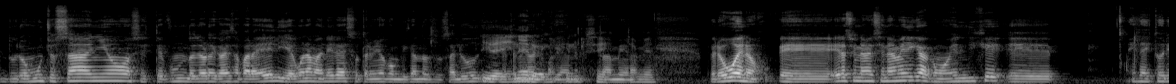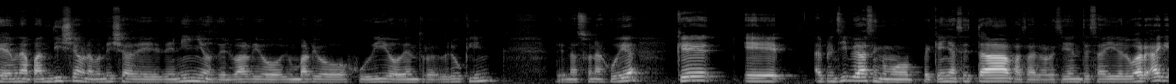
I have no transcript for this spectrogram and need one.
duró muchos años, este fue un dolor de cabeza para él y de alguna manera eso terminó complicando su salud. Y de lo terminó dinero, imagino. Sí, también. también. Pero bueno, eh, Érase una vez en América, como bien dije, eh, es la historia de una pandilla, una pandilla de, de niños del barrio, de un barrio judío dentro de Brooklyn, de una zona judía, que eh, al principio hacen como pequeñas estafas a los residentes ahí del lugar. Hay que,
